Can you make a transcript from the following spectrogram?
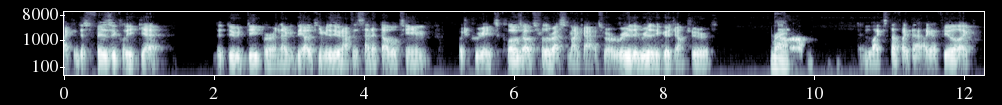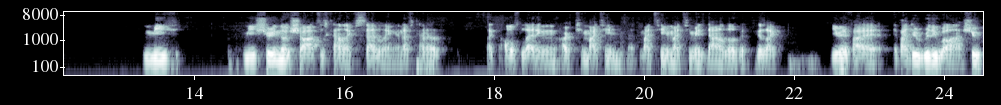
I can just physically get the dude deeper, and the other team is going to have to send a double team which creates closeouts for the rest of my guys who are really, really good jump shooters. Right. Um, and like stuff like that. Like I feel like me me shooting those shots is kind of like settling, and that's kind of like almost letting our team, my team, my team, my teammates down a little bit because like even if I if I do really well and I shoot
